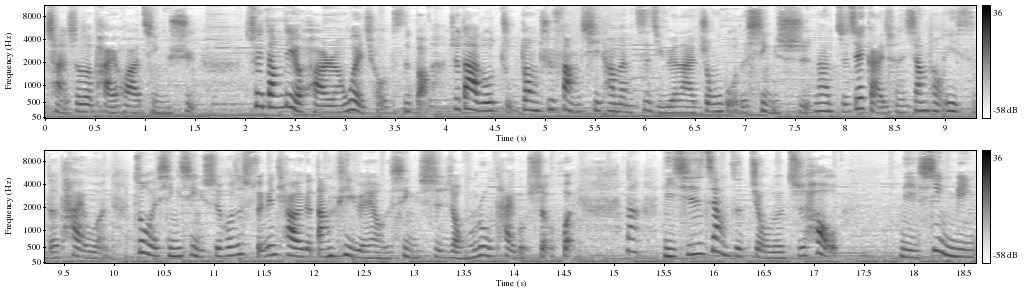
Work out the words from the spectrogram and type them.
产生了排华情绪，所以当地的华人为求自保，就大多主动去放弃他们自己原来中国的姓氏，那直接改成相同意思的泰文作为新姓氏，或是随便挑一个当地原有的姓氏融入泰国社会。那你其实这样子久了之后，你姓名、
